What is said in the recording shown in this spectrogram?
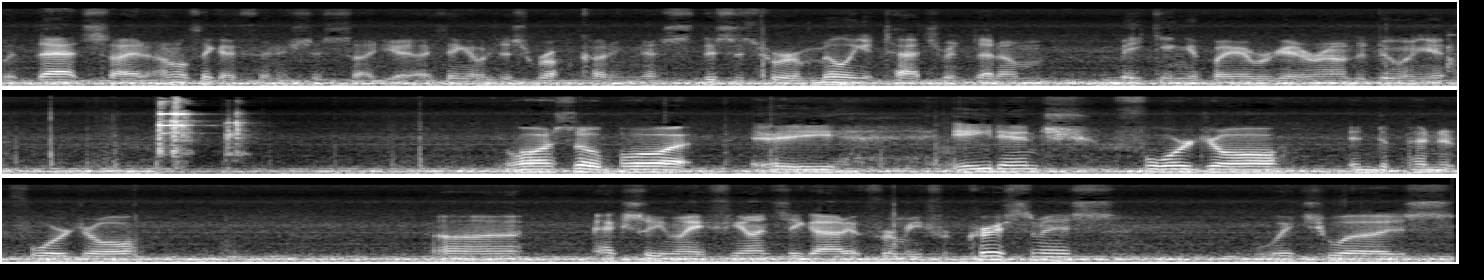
But that side, I don't think I finished this side yet. I think I was just rough cutting this. This is for a milling attachment that I'm making if I ever get around to doing it. Also bought a 8 inch 4 jaw, independent 4 jaw. Uh, actually my fiance got it for me for Christmas, which was, I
